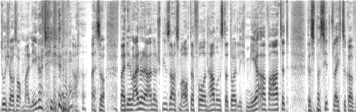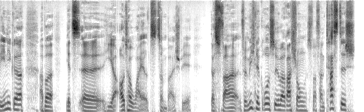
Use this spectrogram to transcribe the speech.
durchaus auch mal negativ. Mhm. Ja, also bei dem einen oder anderen Spiel saßen wir auch davor und haben uns da deutlich mehr erwartet. Das passiert vielleicht sogar weniger, aber jetzt äh, hier Outer Wilds zum Beispiel. Das war für mich eine große Überraschung. Es war fantastisch.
